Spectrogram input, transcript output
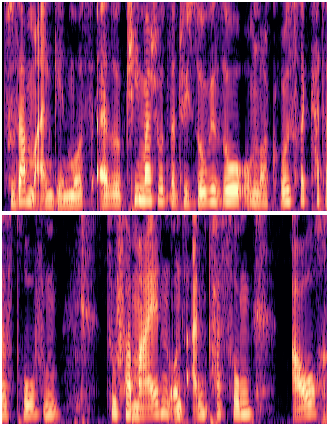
zusammen angehen muss. Also Klimaschutz natürlich sowieso, um noch größere Katastrophen zu vermeiden und Anpassung auch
